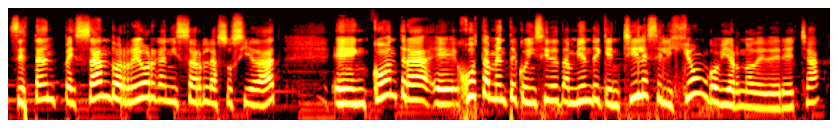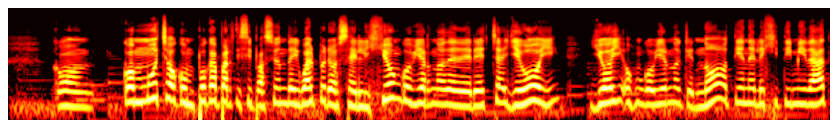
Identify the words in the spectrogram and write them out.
se está empezando a reorganizar la sociedad. En contra, eh, justamente coincide también de que en Chile se eligió un gobierno de derecha con, con mucha o con poca participación de igual, pero se eligió un gobierno de derecha y hoy, y hoy es un gobierno que no tiene legitimidad.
